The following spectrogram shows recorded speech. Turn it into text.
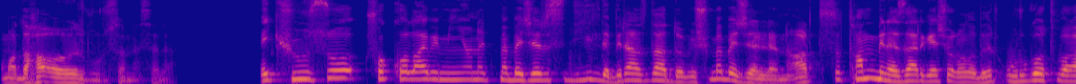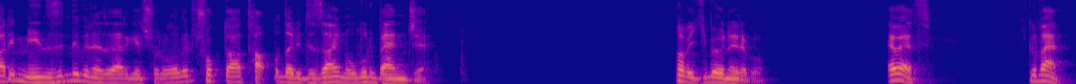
ama daha ağır vursa mesela. Ve Q'su çok kolay bir minyon etme becerisi değil de biraz daha dövüşme becerilerini artısı tam bir ezer geçer olabilir. Urgot vari menzilli bir ezer geçer olabilir. Çok daha tatlı da bir dizayn olur bence. Tabii ki bir öneri bu. Evet. Güven.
